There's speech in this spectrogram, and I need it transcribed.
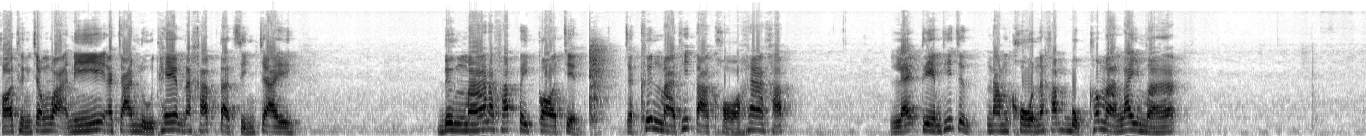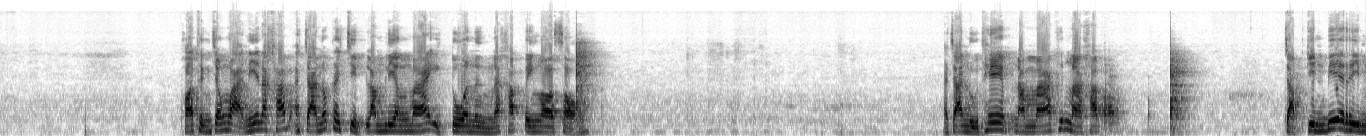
พอถึงจังหวะนี้อาจารย์หนูเทพนะครับ ตัดสินใจ ดึงม้านะครับไปกอเจ็ดจะขึ้นมาที่ตาขอห้าครับ และเตรียมที่จะนำโคนนะครับ บุกเข้ามาไล่ม้า พอถึงจังหวะนี้นะครับ อาจารย์นกกระจิบลำเลียงไม้อีกตัวหนึ่งนะครับไปงอสองอาจารย์หนูเทพนำม้าขึ้นมาครับ จับกินเบี้ยริม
